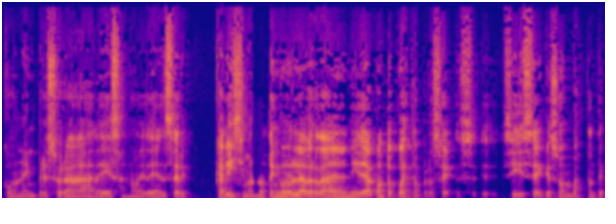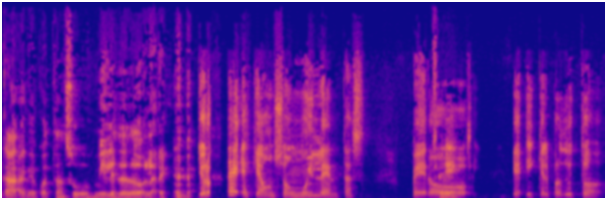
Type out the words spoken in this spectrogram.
con una impresora de esas, ¿no? Y deben ser carísimas. No tengo la verdad ni idea cuánto cuestan, pero sé, sí sé que son bastante caras, que cuestan sus miles de dólares. Yo lo que sé es que aún son muy lentas, pero y que el producto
